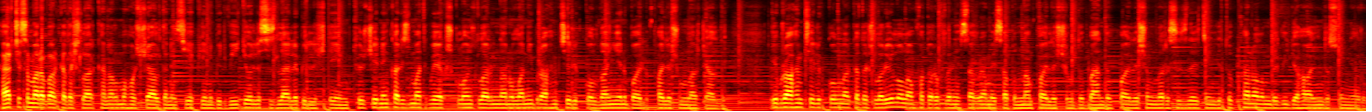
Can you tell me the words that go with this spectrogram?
Herkese merhaba arkadaşlar kanalıma hoş geldiniz. Yepyeni bir video ile sizlerle birlikteyim. Türkiye'nin karizmatik ve yakışıklı oyuncularından olan İbrahim Çelikkol'dan yeni paylaşımlar geldi. İbrahim Çelikkol'un arkadaşlarıyla olan fotoğrafları Instagram hesabından paylaşıldı. Ben de bu paylaşımları sizler için YouTube kanalımda video halinde sunuyorum.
